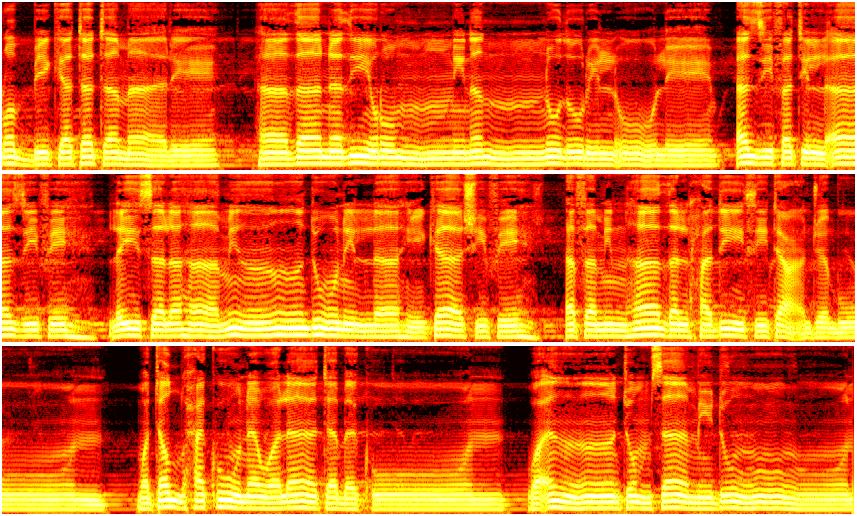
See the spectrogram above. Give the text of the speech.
ربك تتماري هذا نذير من النذر الأولي. أزفت الآزفة ليس لها من دون الله كاشفة. أفمن هذا الحديث تعجبون؟ وتضحكون ولا تبكون. وأنتم سامدون.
